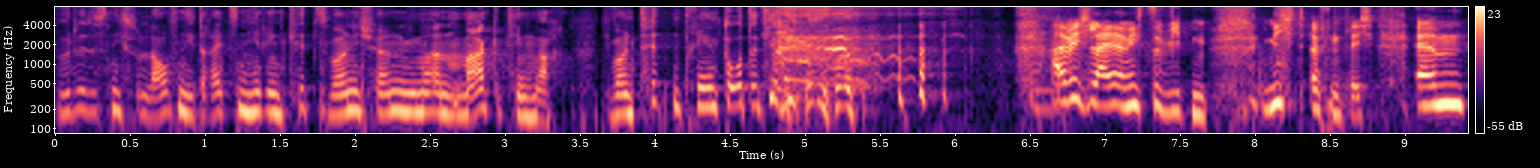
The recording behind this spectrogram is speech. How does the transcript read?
würde das nicht so laufen. Die 13-jährigen Kids wollen nicht hören, wie man Marketing macht. Die wollen Titten drehen, tote Tiere. Habe ich leider nicht zu bieten. Nicht öffentlich. Ähm,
